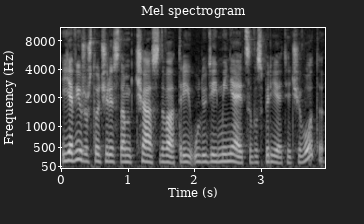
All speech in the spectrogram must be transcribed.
И я вижу, что через там час, два, три у людей меняется восприятие чего-то,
